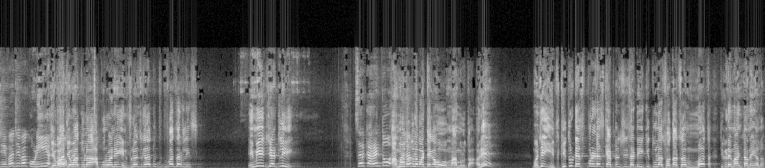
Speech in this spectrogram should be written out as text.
जेव्हा जेव्हा कोणी जेव्हा जेव्हा तुला अपूर्वाने इन्फ्लुएन्स केला तू पसरलीस. इमिजिएटली सर कारण तो अमृता तुला वाटते का? हो अमृता. अरे! म्हणजे इतकी तू डेस्परेट आहेस कॅप्टन्सीसाठी की तुला स्वतःचं मत तिकडे मांडता नाही आलं.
